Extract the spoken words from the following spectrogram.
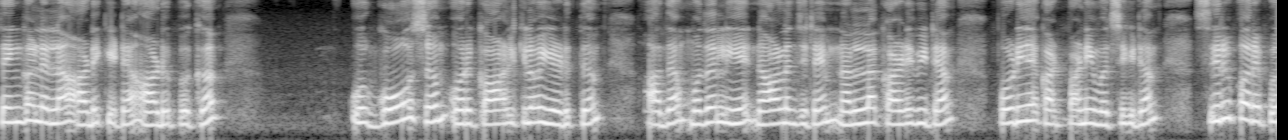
செங்கல் எல்லாம் அடுக்கிட்டேன் அடுப்புக்கு. ஒரு கோசம் ஒரு கால் கிலோ எடுத்து அதை முதல்லையே நாலஞ்சு டைம் நல்லா கழுவிட்டேன். பொடியை கட் பண்ணி வச்சுக்கிட்டேன். சிறுபருப்பு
